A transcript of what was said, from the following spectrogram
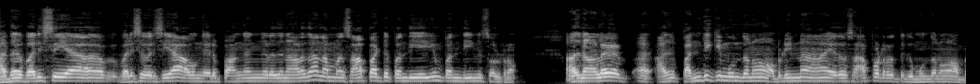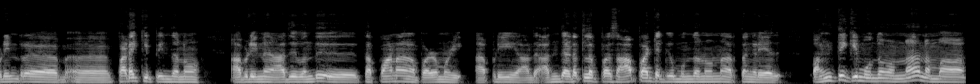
அதை வரிசையா வரிசை வரிசையா அவங்க இருப்பாங்கங்கிறதுனால தான் நம்ம சாப்பாட்டு பந்தியையும் பந்தின்னு சொல்றோம். அதனால அது பந்திக்கு முந்தணும் அப்படின்னா ஏதோ சாப்பிட்றதுக்கு முந்தணும் அப்படின்ற படைக்கு பிந்தணும் அப்படின்னு அது வந்து தப்பான பழமொழி. அப்படி அந்த அந்த இடத்துல இப்போ சாப்பாட்டுக்கு முந்தணும்னு அர்த்தம் கிடையாது. பங்கிக்கு முந்தணும்னா நம்ம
